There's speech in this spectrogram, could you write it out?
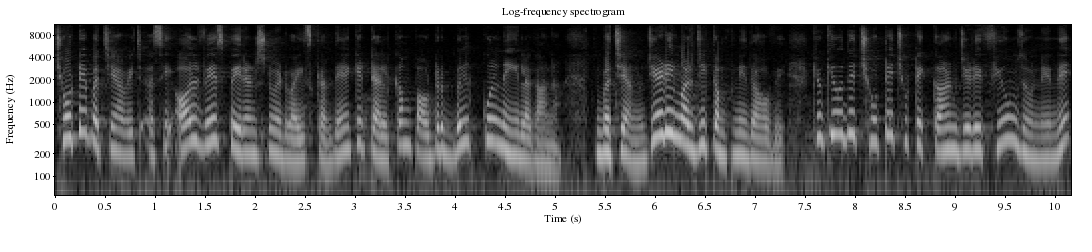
ਛੋਟੇ ਬੱਚਿਆਂ ਵਿੱਚ ਅਸੀਂ ਆਲਵੇਜ਼ ਪੇਰੈਂਟਸ ਨੂੰ ਐਡਵਾਈਸ ਕਰਦੇ ਹਾਂ ਕਿ ਟੈਲਕਮ ਪਾਊਡਰ ਬਿਲਕੁਲ ਨਹੀਂ ਲਗਾਉਣਾ ਬੱਚਿਆਂ ਨੂੰ, ਜਿਹੜੀ ਮਰਜ਼ੀ ਕੰਪਨੀ ਦਾ ਹੋਵੇ, ਕਿਉਂਕਿ ਉਹਦੇ ਛੋਟੇ-ਛੋਟੇ ਕਣ ਜਿਹੜੇ ਫਿਊਮਸ ਹੁੰਦੇ ਨੇ,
